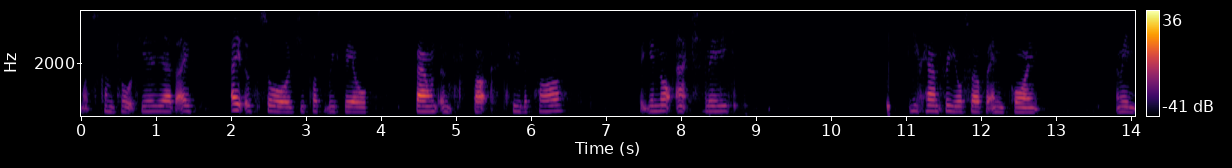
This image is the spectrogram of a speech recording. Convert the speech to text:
Wants to come talk to you. Yeah, the Eight, eight of Swords. You possibly feel bound and stuck to the past, but you're not actually you can free yourself at any point. I mean,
